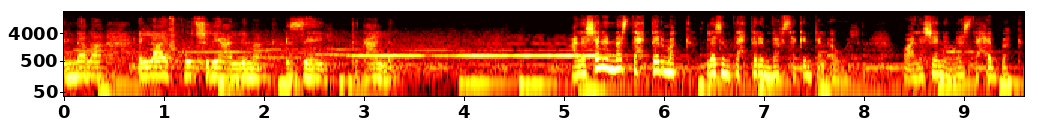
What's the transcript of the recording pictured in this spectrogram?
إنما ال life coach بيعلمك إزاي تتعلم. علشان الناس تحترمك لازم تحترم نفسك انت الأول. وعلشان الناس تحبك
